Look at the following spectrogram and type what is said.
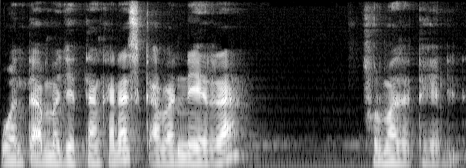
wanta amma jettan kanas qabannee irraa furmaata itti kennina.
